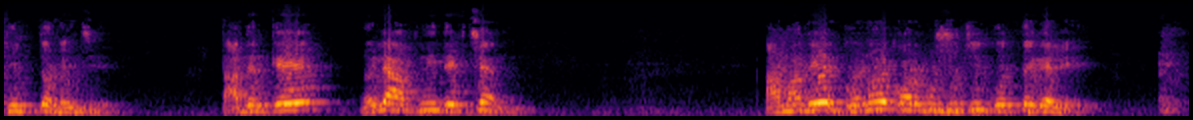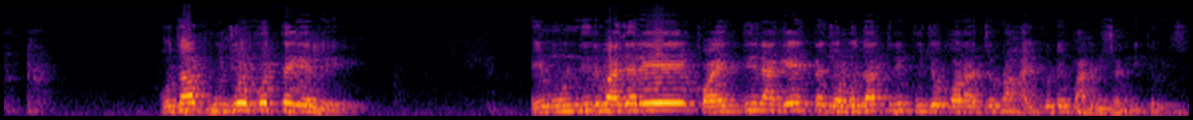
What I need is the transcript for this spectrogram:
ক্ষিপ্ত হয়েছে। তাদেরকে নইলে আপনি দেখছেন, আমাদের কোনো কর্মসূচি করতে গেলে, কোথাও পুজো করতে গেলে, এই মন্দির বাজারে কয়েকদিন আগে একটা জগদ্ধাত্রী পুজো করার জন্য হাইকোর্টে পারমিশন নিতে হয়েছে।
